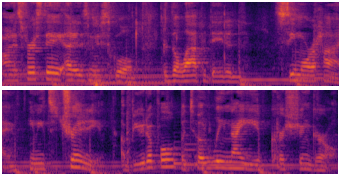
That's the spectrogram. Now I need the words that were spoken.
on his first day at his new school, the dilapidated Seymour High, he meets Trinity, a beautiful but totally naive Christian girl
